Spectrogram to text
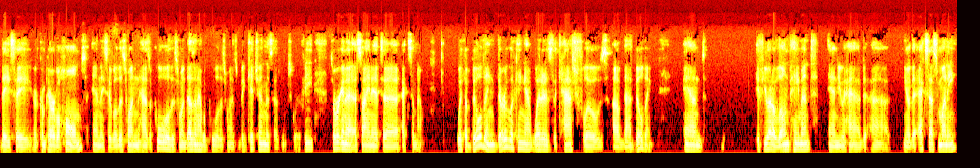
they say or comparable homes and they say well this one has a pool this one doesn't have a pool this one has a big kitchen this has more square feet. So we're going to assign it to x amount. With a building they're looking at what is the cash flows of that building. And if you had a loan payment and you had uh, you know the excess money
